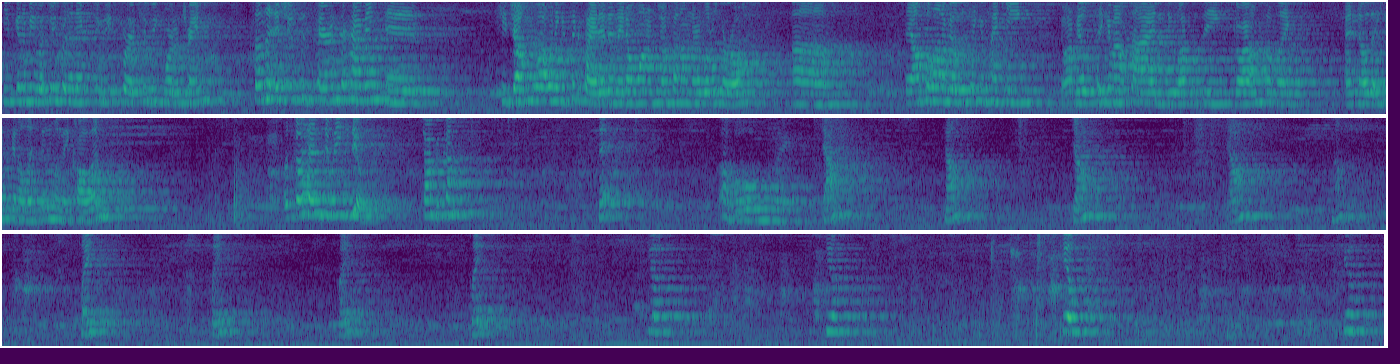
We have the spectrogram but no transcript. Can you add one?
He's gonna be with me for the next two weeks for a two-week board train. Some of the issues his parents are having is he jumps a lot when he gets excited and they don't want him jumping on their little girl. Um, they also want to be able to take him hiking. They want to be able to take him outside and do lots of things, go out in public, and know that he's going to listen when they call him. Let's go ahead and see what you can do. Tonka, come. Sit. Oh boy. heel, heel, heel.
